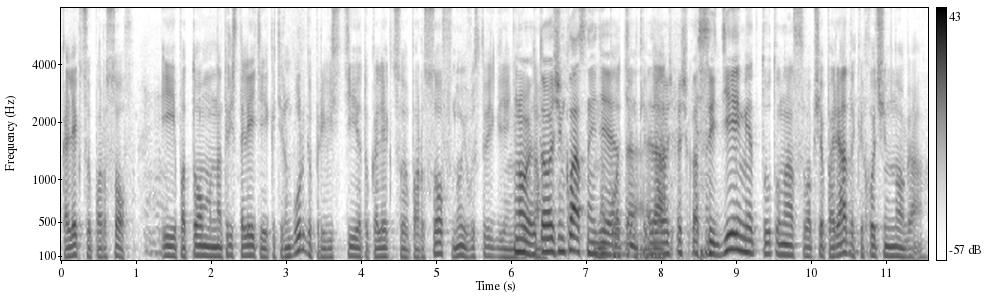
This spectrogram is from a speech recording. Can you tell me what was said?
коллекцию парусов и потом на 300-летие Екатеринбурга привести эту коллекцию парусов, ну и выставить где-нибудь. Ну, это очень классная идея. Плотинке, да. да. Это очень классная. С идеями тут у нас вообще порядок, их очень много.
